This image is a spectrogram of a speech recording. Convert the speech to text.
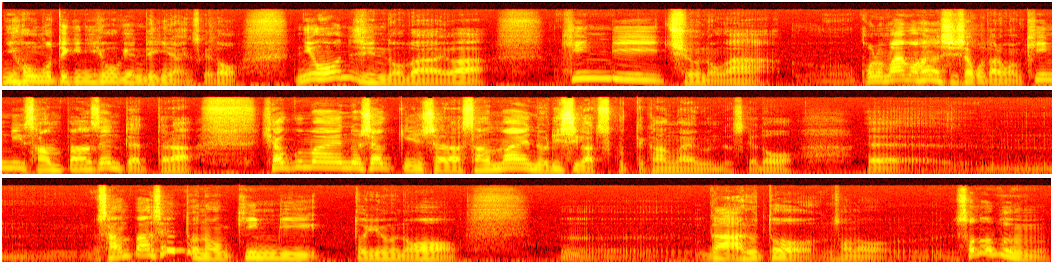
日本語的に表現できないんですけど日本人の場合は金利中のがこれ前も話したことあるけど金利3%やったら100万円の借金したら3万円の利子がつくって考えるんですけど、えー、3%の金利というのをがあるとそのその分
